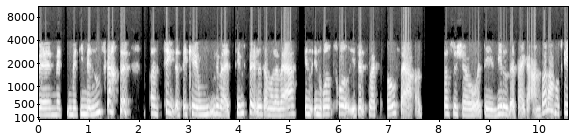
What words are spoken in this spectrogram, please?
med, med, med de mennesker. og tænkt, at det kan umuligt være et tilfælde. Der må der være en, en rød tråd i den slags adfærd. Og så synes jeg jo, at det er vildt, at der ikke er andre, der måske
